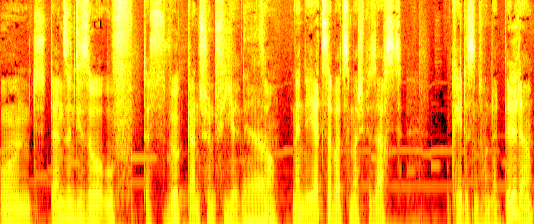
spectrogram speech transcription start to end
Und dann sind die so, uff, das wirkt ganz schön viel. Ja. So, wenn du jetzt aber zum Beispiel sagst, okay, das sind 100 Bilder,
